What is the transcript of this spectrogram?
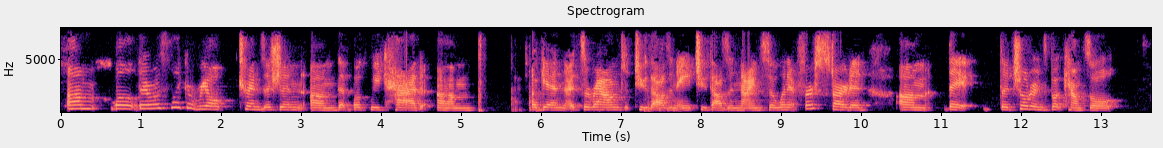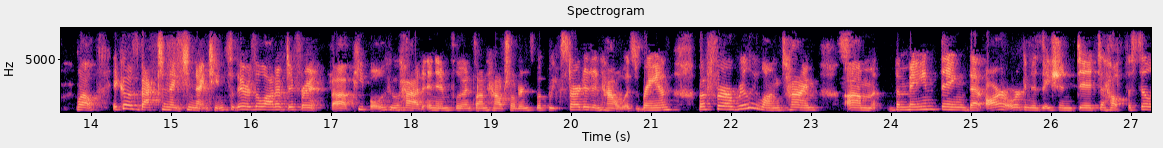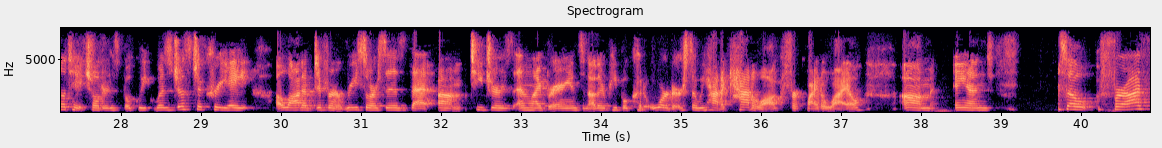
Um, well, there was like a real transition um, that Book Week had. Um, again, it's around 2008, 2009. So when it first started, um, they the Children's Book Council well, it goes back to 1919. So there's a lot of different uh, people who had an influence on how Children's Book Week started and how it was ran. But for a really long time, um, the main thing that our organization did to help facilitate Children's Book Week was just to create a lot of different resources that um, teachers and librarians and other people could order. So we had a catalog for quite a while. Um, and so for us,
